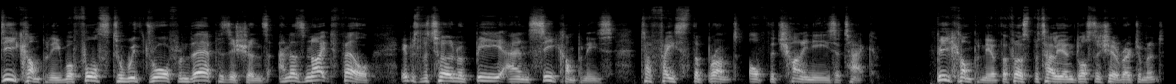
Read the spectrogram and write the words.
D Company were forced to withdraw from their positions, and as night fell, it was the turn of B and C Companies to face the brunt of the Chinese attack. B Company of the 1st Battalion Gloucestershire Regiment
